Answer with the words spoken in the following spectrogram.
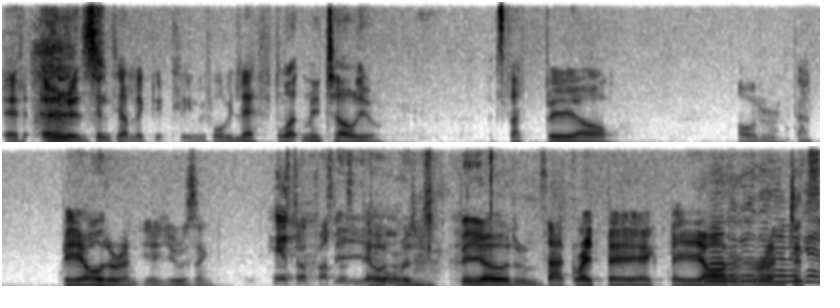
It is. Cynthia licked it clean before we left. Let me tell you, it's that BO odorant, that deodorant you're using. Here's to a prosperous Deodorant, deodorant, that great big deodorant. It's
